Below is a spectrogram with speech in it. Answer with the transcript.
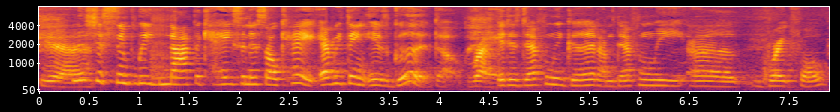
Yeah, and it's just simply not the case, and it's okay. Everything is good though. Right. It is definitely good. I'm definitely uh, grateful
